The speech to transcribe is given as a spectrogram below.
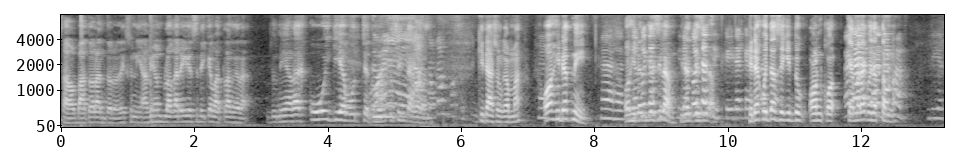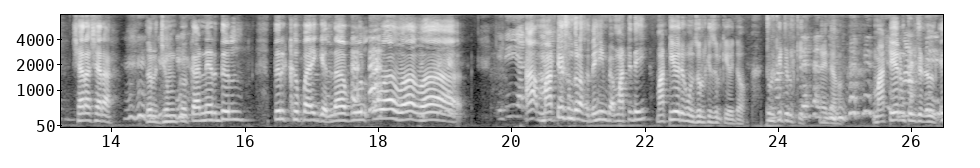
সাও বাত রানতো না। দেখছ আমি অন ব্লগারে গেছি দেখে বাত রান্ধে না। দুনিয়াটা কই গিয়া হচ্ছে তুমি একটু চিন্তা করো। কিটা আসল কাম্মা? ও হিডাত নি? হ্যাঁ হ্যাঁ। ও হিডাত গেছিলাম হিডাত কইতাছি, গেছিলাম হিডা কইতাছি কিন্তু অন ক্যামেরা কই যাতাম না। সেরা সেরা। তোর ঝুমকো কানের দুল তোর খোপায় গেন্দা ফুল। ওয়া ওয়া ওয়া আ মাটিও সুন্দর আছে। দেখি মাটি দেখি। মাটিও এরকম জুলকি জুলকি হইতো। টুলকি টুলকি। এই দেখো। মাটি এরকম টুলকি টুলকি।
